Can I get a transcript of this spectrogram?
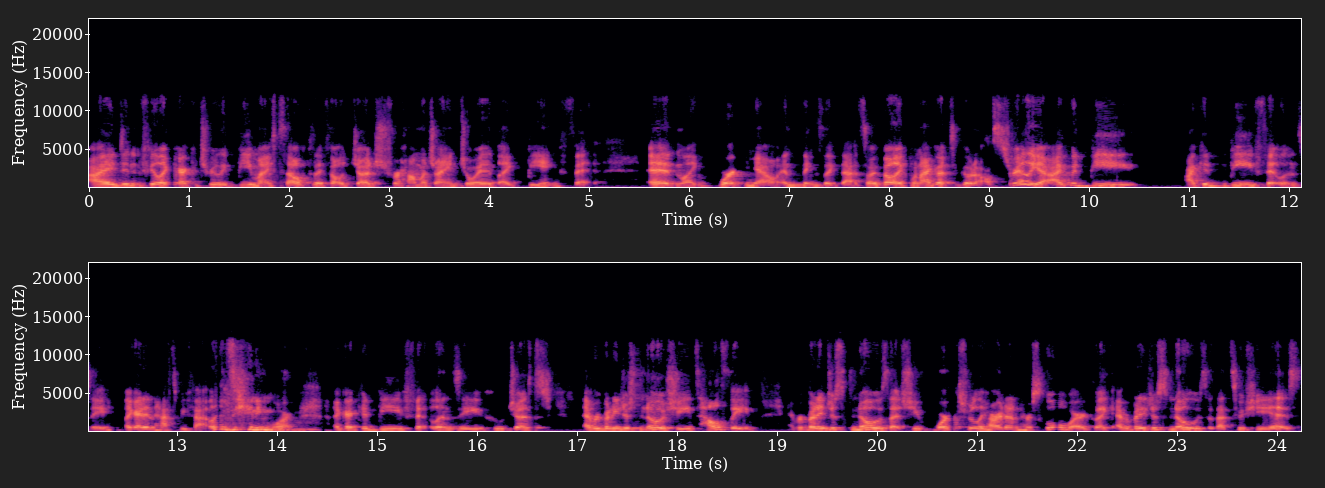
I didn't feel like I could truly be myself because I felt judged for how much I enjoyed like being fit and like working out and things like that. So I felt like when I got to go to Australia, I could be I could be fit Lindsey. Like I didn't have to be fat Lindsey anymore. Mm. Like I could be fit Lindsey who just everybody just knows she eats healthy. Everybody just knows that she works really hard on her schoolwork. Like everybody just knows that that's who she is.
